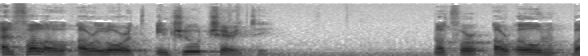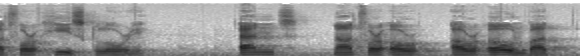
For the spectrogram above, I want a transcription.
and follow our Lord in true charity, not for our own, but for His glory, and not for our, our own, but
